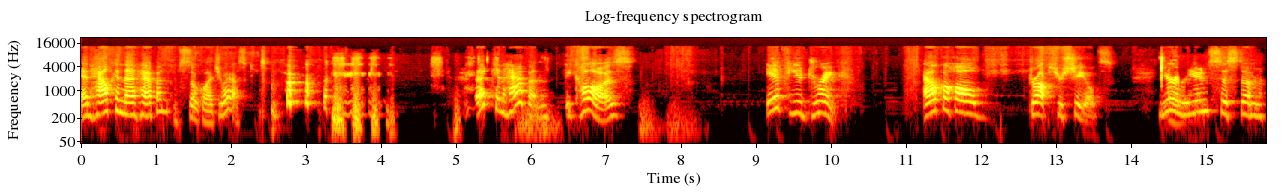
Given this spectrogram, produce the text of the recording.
And how can that happen? I'm so glad you asked. that can happen because if you drink, alcohol drops your shields. Your oh. immune system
